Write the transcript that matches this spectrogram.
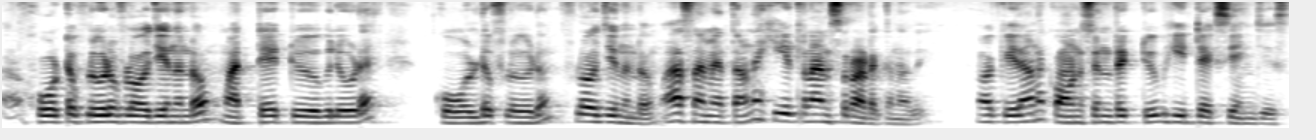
ഹോട്ട് ഫ്ലൂയിഡ് ഫ്ലോ ചെയ്യുന്നുണ്ടാവും. മറ്റേ ട്യൂബിലൂടെ കോൾഡ് ഫ്ലൂയിഡും ഫ്ലോ ചെയ്യുന്നുണ്ടാവും. ആ സമയത്താണ് ഹീറ്റ് ട്രാൻസ്ഫർ നടക്കുന്നത്. ഓക്കെ ഇതാണ് concentric tube heat exchangers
